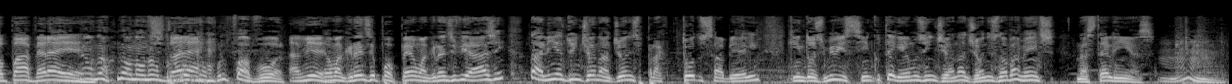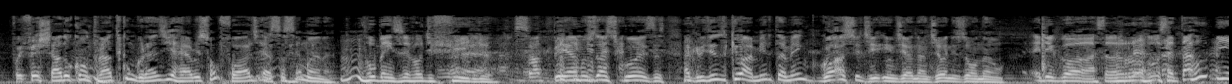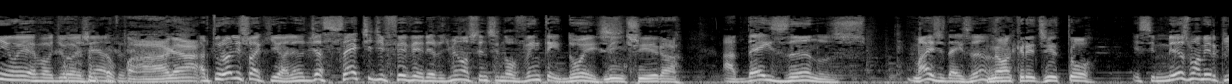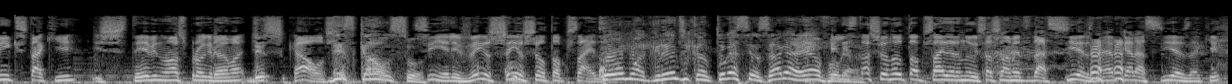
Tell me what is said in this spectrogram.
Opa, pera aí. Não, não, não, não, não, História- não, por favor. Amir. É uma grande epopeia, uma grande viagem na linha do Indiana Jones para todos saberem que em 2005 teremos Indiana Jones novamente nas telinhas. Hum. Foi fechado o contrato com o grande Harrison Ford essa semana. Hum, Rubens Evaldo Filho. Sabemos das coisas. Acredito que o Amir também goste de Indiana Jones ou não. Ele gosta. Você tá rubinho, Evaldo, Arthur? Para! Arthur, olha isso aqui, olha. No dia 7 de fevereiro de 1992, Mentira! há 10 anos, mais de 10 anos, Não acredito! Esse mesmo Amir Klink está aqui, esteve no nosso programa descalço. Descalço! Sim, ele veio sem o seu topsider. Como a grande cantora Cesária Évora. Ele estacionou o topsider no estacionamento da Sears, na época era Sears aqui.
